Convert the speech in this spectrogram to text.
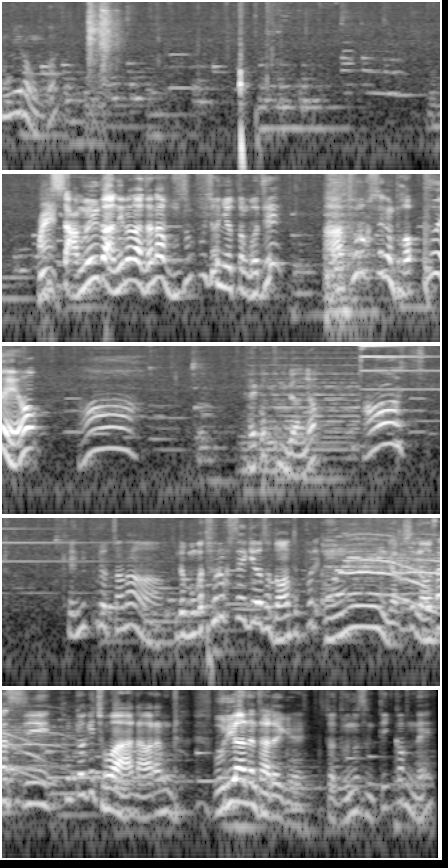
흥미로운가? 진짜 아무 일도 안 일어나잖아. 무슨 포션이었던 거지? 아 초록색은 버프예요? 아. 배고픈 면역? 아 씨, 괜히 뿌렸잖아. 근데 뭔가 초록색이어서 너한테 뿌리 음 역시 러사 씨. 성격이 좋아. 나랑 우리와는 다르게. 저 눈웃음 띠껍네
